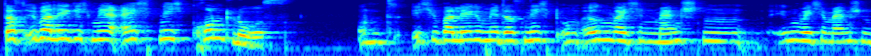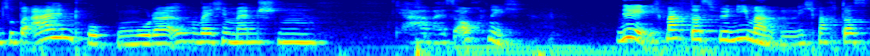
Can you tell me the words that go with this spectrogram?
das überlege ich mir echt nicht grundlos. Und ich überlege mir das nicht, um irgendwelchen Menschen, irgendwelche Menschen zu beeindrucken oder irgendwelche Menschen, ja, weiß auch nicht. Nee, ich mache das für niemanden. Ich mache das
